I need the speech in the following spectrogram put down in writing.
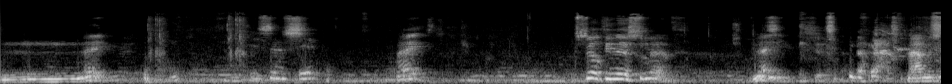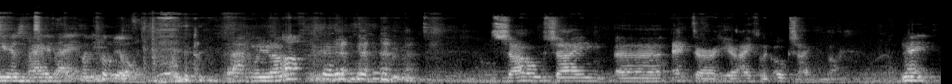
Nee. Is het een Sith? Nee. Speelt hij een instrument? Nee. nou, misschien is het vrije tijd, maar niet op beeld. Vraag me nu dan af. Zou zijn uh, actor hier eigenlijk ook zijn vandaag? Nee.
